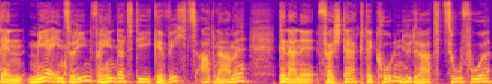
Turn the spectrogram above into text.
Denn mehr Insulin verhindert die Gewichtsabnahme, denn eine verstärkte Kohlenhydratzufuhr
